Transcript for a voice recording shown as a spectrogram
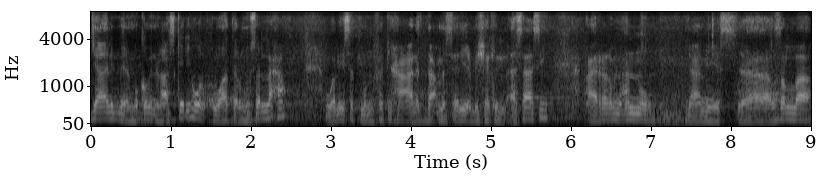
جانب من المكون العسكري هو القوات المسلحة وليست منفتحة على الدعم السريع بشكل أساسي على الرغم من أنه يعني ظل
